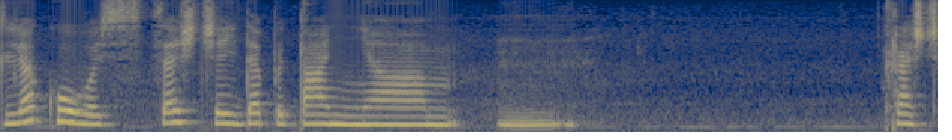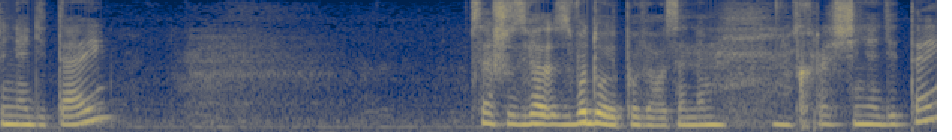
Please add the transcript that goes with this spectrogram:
Для когось це ще йде питання хрещення дітей. Все, що з водою пов'язане. От Хрещення дітей.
